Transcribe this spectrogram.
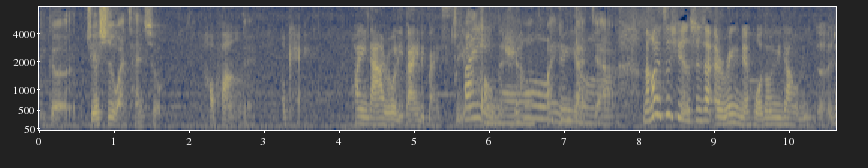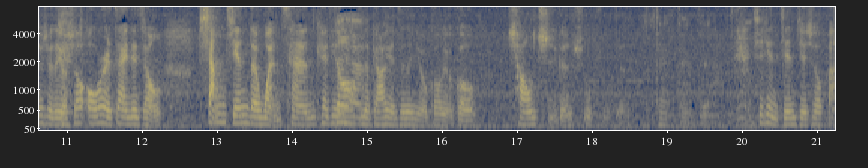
一个爵士晚餐秀，好棒。对，OK，欢迎大家，如果礼拜一、礼拜四有空的时候，欢迎大家。然后之前是在 Arena 的活动遇到你的，就觉得有时候偶尔在这种乡间的晚餐，可以听到你的表演，真的有够有够超值跟舒服的。对对对，谢谢你今天接受访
